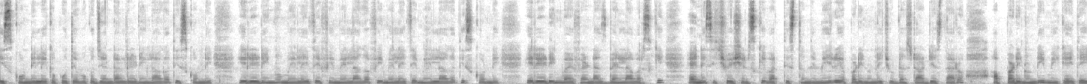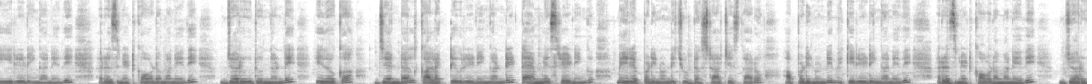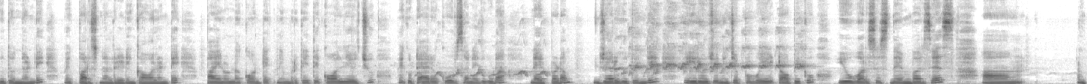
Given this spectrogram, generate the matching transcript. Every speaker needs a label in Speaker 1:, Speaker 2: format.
Speaker 1: తీసుకోండి. లేకపోతే ఒక జనరల్ రీడింగ్ లాగా తీసుకోండి. ఈ రీడింగ్ మేల్ అయితే ఫీమేల్ లాగా ఫీమేల్ అయితే మేల్ లాగా తీసుకోండి. ఈ రీడింగ్ వైఫ్ అండ్ హస్బెండ్ లవర్స్కి ఎనీ సిచ్యువేషన్స్కి వర్తిస్తుంది. మీరు ఎప్పటి నుండి చూడడం స్టార్ట్ చేస్తారో అప్పటి నుండి మీకైతే ఈ రీడింగ్ అనేది రెజినేట్ కావడం అనేది జరుగుతుందండి. ఇది ఒక జనరల్ కలెక్టివ్ రీడింగ్ అండి టైమ్లెస్ రీడింగ్. మీరు ఎప్పటి నుండి చూడడం స్టార్ట్ చేస్తారో అప్పటి నుండి మీకు ఈ రీడింగ్ అనేది రెజినేట్ కావడం అనేది జరుగుతుందండి. మీకు పర్సనల్ రీడింగ్ కావాలంటే పైన కాంటాక్ట్ నెంబర్కి అయితే కాల్ చేయొచ్చు. మీకు టారో కోర్స్ అనేది కూడా నేర్పడం జరుగుతుంది. ఈరోజు నేను చెప్పబోయే topic you versus them versus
